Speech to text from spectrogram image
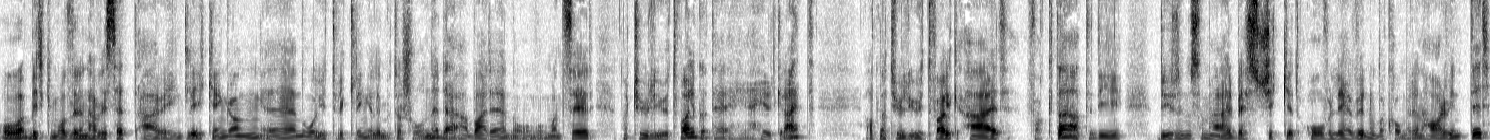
Og birkemåleren har vi sett er jo egentlig ikke engang eh, noe utvikling eller mutasjoner. Det er bare noe hvor man ser naturlig utvalg, og det er helt greit at naturlig utvalg er fakta, at de dyrene som er best skikket, overlever når det kommer en hard vinter.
